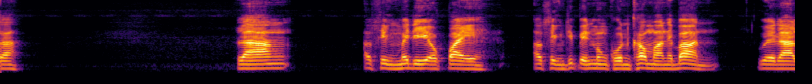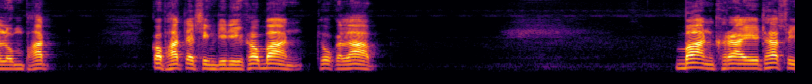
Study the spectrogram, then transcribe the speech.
ซะ ล้าง เอาสิ่งไม่ดีออกไป เอาสิ่งที่เป็นมงคลเข้ามาในบ้าน เวลาลมพัด ก็พัดแต่สิ่งดีๆเข้าบ้าน โชคลาภบ้านใครถ้าสี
